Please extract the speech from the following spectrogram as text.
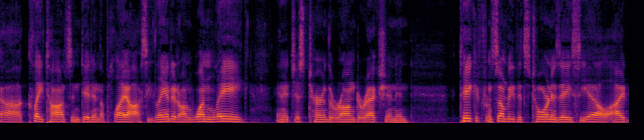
uh, Klay Thompson did in the playoffs. He landed on one leg, and it just turned the wrong direction. And take it from somebody that's torn his ACL. I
